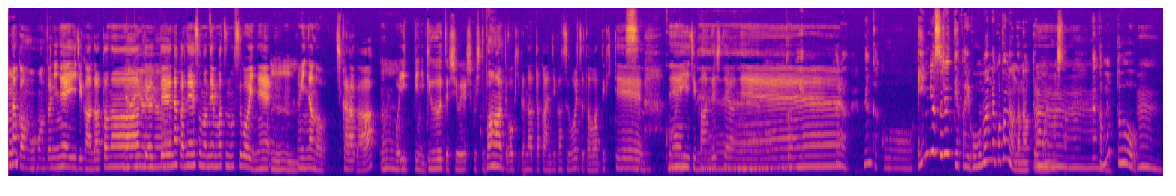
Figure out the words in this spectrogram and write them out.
うん。なんかもう本当にね、いい時間だったなーって言って、いやいやいや。なんかね、その年末のすごいね、うん。みんなの力が、うん。こう一気にギューって収縮して、バーンって大きくなった感じがすごい伝わってきて、すっごね、いい時間でしたよね。本当に。だから、なんかこう、遠慮するってやっぱり傲慢なことなんだなって思いました。ななんかもっとう、ん、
